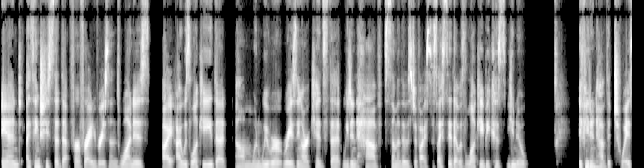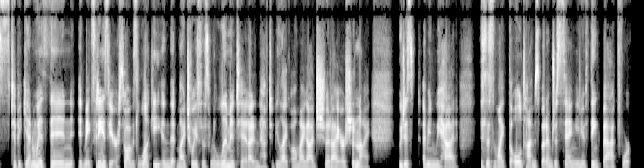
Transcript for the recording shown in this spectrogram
And I think she said that for a variety of reasons. One is I, I was lucky that um, when we were raising our kids that we didn't have some of those devices. I say that was lucky because, you know, if you didn't have the choice to begin with, then it makes it easier. So I was lucky in that my choices were limited. I didn't have to be like, oh my God, should I or shouldn't I? We just, I mean, we had, this isn't like the old times, but I'm just saying, you know, think back for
